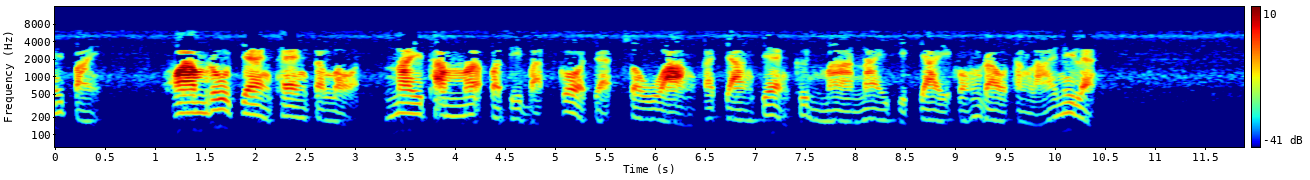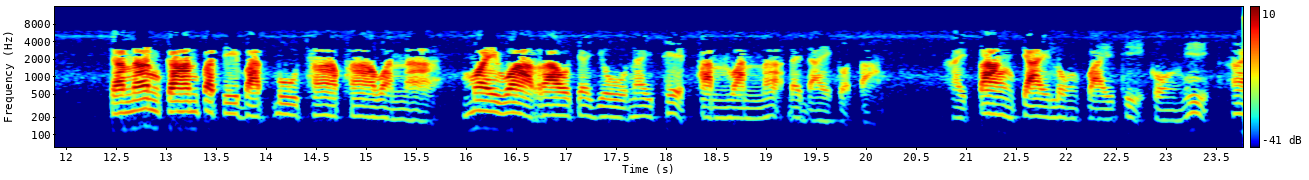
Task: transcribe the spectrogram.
ยไป ความรู้แจ้งแทงตลอด ในธรรมปฏิบัติก็จะสว่างกระจ่างแจ้งขึ้นมาในจิตใจของเราทั้งหลายนี่แหละ ฉะนั้นการปฏิบัติบูชาภาวนา ไม่ว่าเราจะอยู่ในเพศพันวันนะใด ๆ ก็ตาม ให้ตั้งใจลงไปที่กองนี้ ให้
